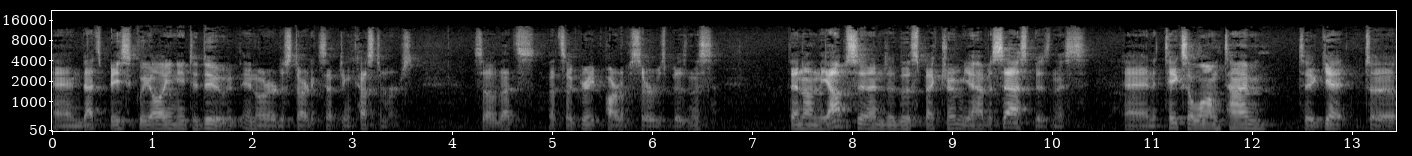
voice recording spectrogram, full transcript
and that's basically all you need to do in order to start accepting customers. So that's that's a great part of a service business. Then on the opposite end of the spectrum, you have a SaaS business, and it takes a long time to get to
